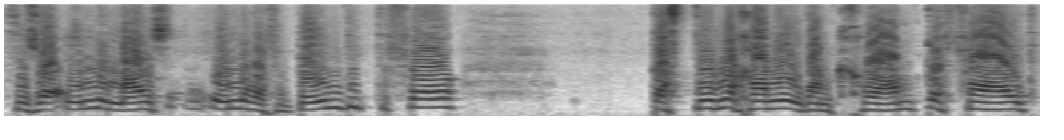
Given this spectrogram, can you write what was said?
es ist ja immer, meist, immer eine Verbindung davon, dass die noch in diesem Quantenfeld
